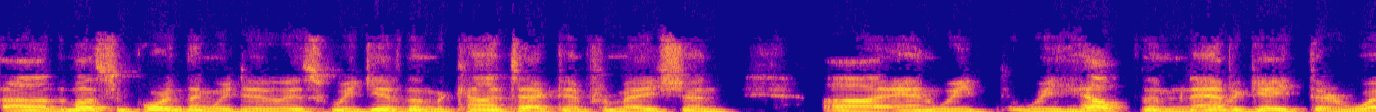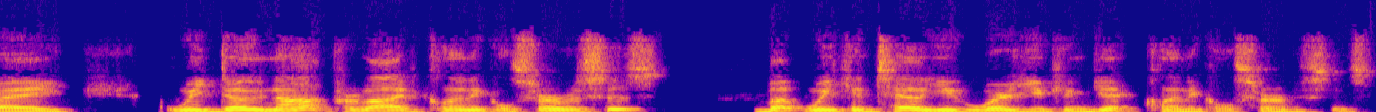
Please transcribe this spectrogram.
uh, the most important thing we do is we give them the contact information, uh, and we we help them navigate their way. We do not provide clinical services, but we can tell you where you can get clinical services.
